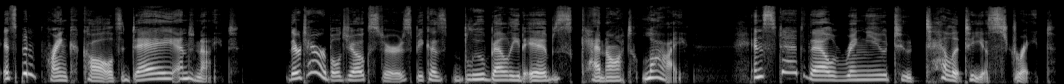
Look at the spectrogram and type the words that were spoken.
it's been prank calls day and night. They're terrible jokesters because blue bellied Ibs cannot lie. Instead, they'll ring you to tell it to you straight.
